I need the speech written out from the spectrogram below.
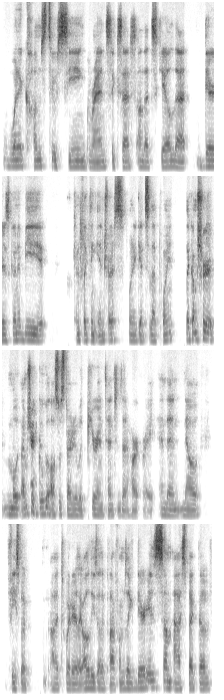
when it comes to seeing grand success on that scale that there's going to be conflicting interests when it gets to that point. Like i'm sure mo- i'm sure google also started with pure intentions at heart right? And then now facebook uh, twitter like all these other platforms like there is some aspect of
